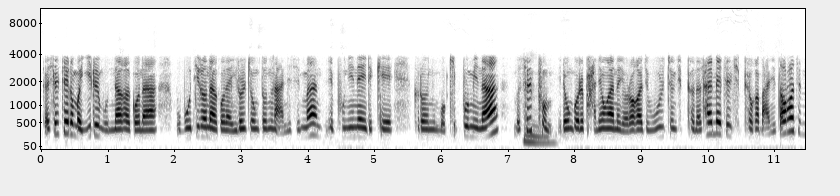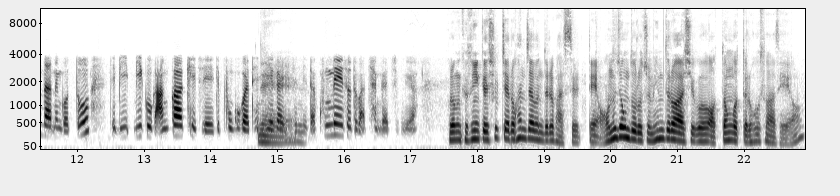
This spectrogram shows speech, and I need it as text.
그러니까 실제로 뭐 일을 못 나가거나 뭐 못 일어나거나 이럴 정도는 아니지만 이제 본인의 이렇게 그런 뭐 기쁨이나 뭐 슬픔 음. 이런 거를 반영하는 여러 가지 우울증 지표나 삶의 질 지표가 많이 떨어진다는 것도 이제 미, 미국 안과학회지에 이제 보고가 된 네. 예가 있습니다. 국내에서도 마찬가지고요. 그러면 교수님께서 실제로 환자분들을 봤을 때 어느 정도로 좀 힘들어하시고 어떤 것들을 호소하세요?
